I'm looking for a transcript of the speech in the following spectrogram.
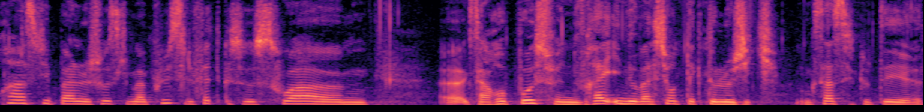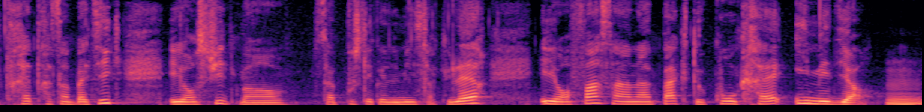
principale chose qui m'a plu, c'est le fait que ce soit ça repose sur une vraie innovation technologique. Donc ça, c'est côté très très sympathique. Et ensuite, ben, ça pousse l'économie circulaire. Et enfin, ça a un impact concret, immédiat. Mmh.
